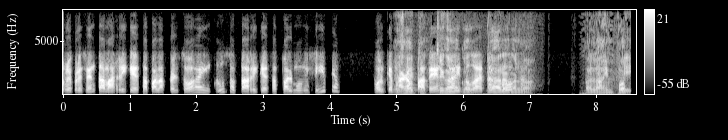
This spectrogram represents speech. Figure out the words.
representa más riqueza para las personas, incluso hasta riqueza para el municipio, porque pagan patentes y todas estas claro, Con los, con los impuestos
